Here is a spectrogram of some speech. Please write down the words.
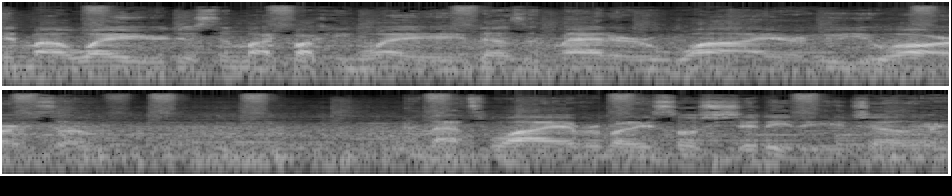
in my way, you're just in my fucking way. It doesn't matter why or who you are. So, and that's why everybody's so shitty to each other.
